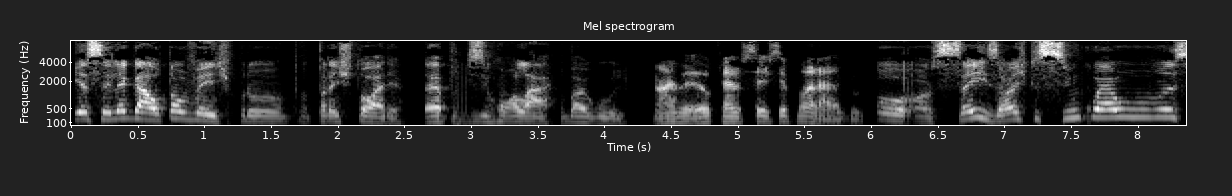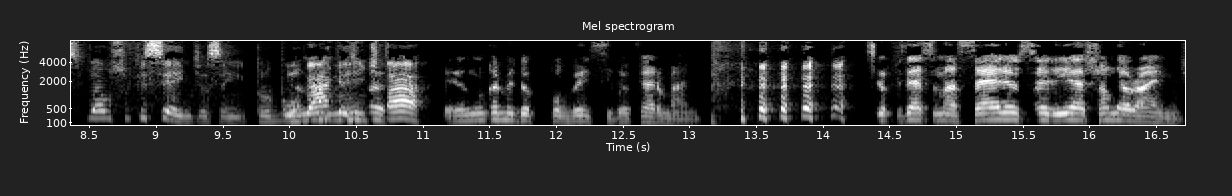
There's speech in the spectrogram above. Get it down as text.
ia ser legal, talvez, pro, pra história, né? Pro desenrolar do bagulho. Meu, eu quero seis temporadas. Pô, seis, eu acho que cinco é o, é o suficiente, assim. Pro lugar que a gente tá. Eu nunca me dou por vencido, eu quero mais. Se eu fizesse uma série, eu seria a Shonda Rhimes.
